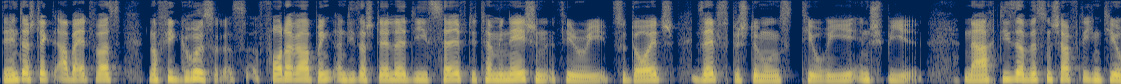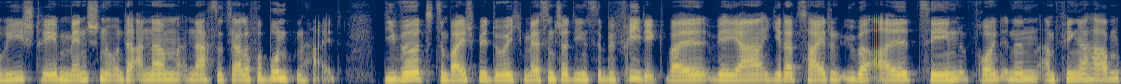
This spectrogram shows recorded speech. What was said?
Dahinter steckt aber etwas noch viel Größeres. Forderer bringt an dieser Stelle die Self-Determination Theory, zu Deutsch Selbstbestimmungstheorie, ins Spiel. Nach dieser wissenschaftlichen Theorie streben Menschen unter anderem nach sozialer Verbundenheit die wird zum Beispiel durch Messenger-Dienste befriedigt, weil wir ja jederzeit und überall zehn Freundinnen am Finger haben,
